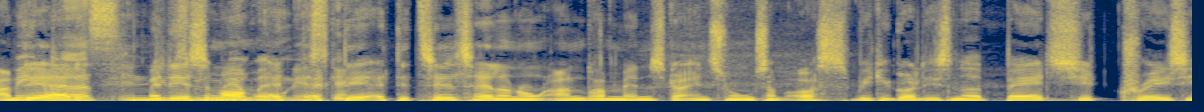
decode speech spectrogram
Jamen, det er det. også en Men det er som om, at, at, det, at det tiltaler nogle andre mennesker end sådan nogen som os. Vi kan godt lide sådan noget bad shit, crazy,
